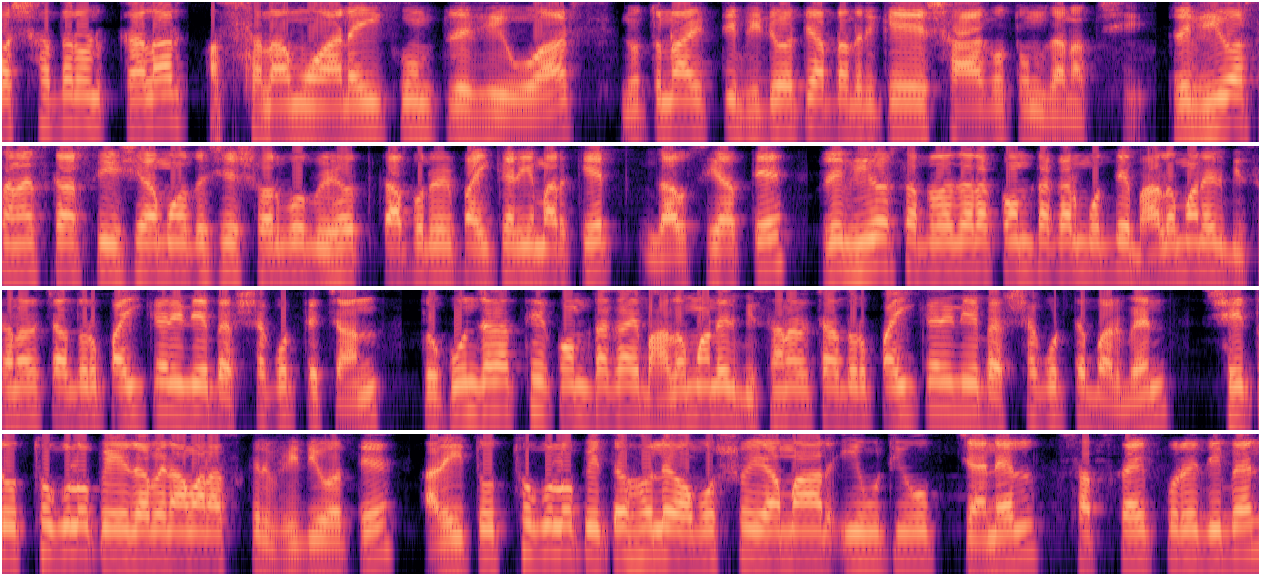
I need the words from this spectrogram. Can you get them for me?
অসাধারণ কালার। আসসালামু আলাইকুম, প্রিভিউয়ার্স। নতুন আরেকটি ভিডিওতে আপনাদেরকে স্বাগতম জানাচ্ছি। প্রিভিউয়ার্স আমি আজকে এশিয়া মহাদেশের সর্ববৃহৎ কাপড়ের পাইকারি মার্কেট গাউসিয়াতে। প্রিভিউয়ার্স, আপনারা যারা কম টাকার মধ্যে ভালো মানের বিছানার চাদর পাইকারি নিয়ে ব্যবসা করতে চান, তো কোন জায়গা থেকে কম টাকায় ভালো মানের বিছানার চাদর পাইকারি নিয়ে ব্যবসা করতে পারবেন, সেই তথ্যগুলো পেয়ে যাবেন আমার আজকের ভিডিওতে। আর এই তথ্যগুলো পেতে হলে অবশ্যই আমার ইউটিউব চ্যানেল সাবস্ক্রাইব করে দিবেন।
